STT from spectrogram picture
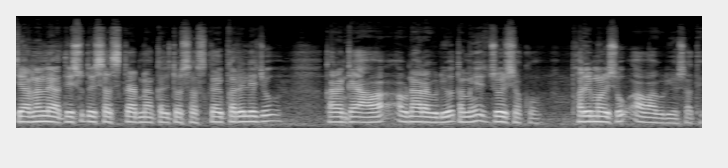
ચેનલને હજી સુધી સબસ્ક્રાઈબ ના કરી તો સબસ્ક્રાઈબ કરી લેજો કારણ કે આવા આવનારા વીડિયો તમે જોઈ શકો. ફરી મળીશું આવા વીડિયો સાથે.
